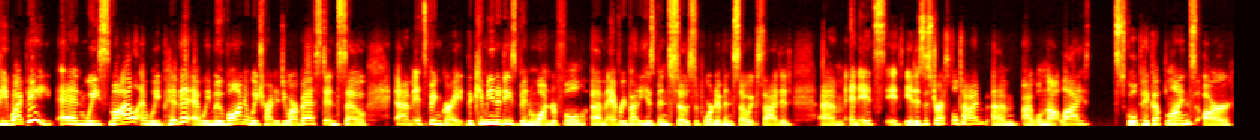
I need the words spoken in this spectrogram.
PYP and we smile and we pivot and we move on and we try to do our best. And so um, it's been great. The community's been wonderful. Um, everybody has been so supportive and so excited. Um, and it's it, it is a stressful time. Um, I will not lie school pickup lines are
